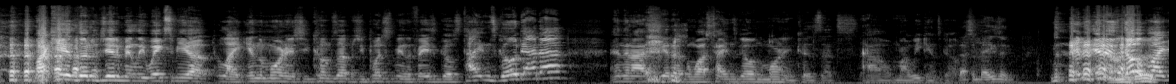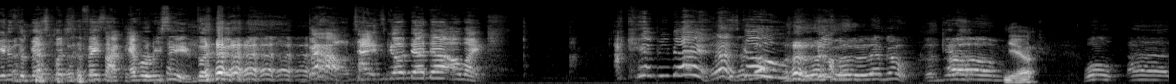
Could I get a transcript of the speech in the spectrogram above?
My kid legitimately wakes me up like in the morning. She comes up and she punches me in the face and goes, "Titans go, Dada!" And then I have to get up and watch Titans go in the morning because that's how my weekends go. That's amazing. it, it is dope. Like it is the best punch in the face I've ever received. Like, Bow, Titans go, Dada! I'm like, I can't be mad. Yeah, let's, go. Let's go. Let's go. Let's get up. Um, yeah. Well, uh,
